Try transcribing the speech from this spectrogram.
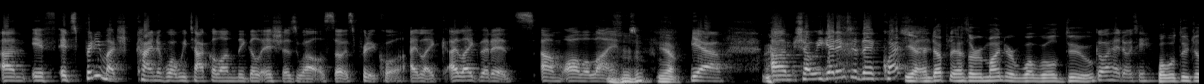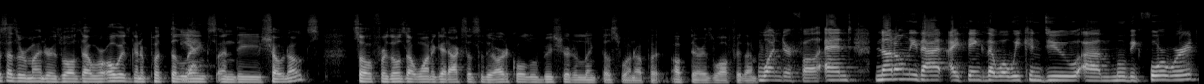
Um, if it's pretty much kind of what we tackle on Legal Ish as well, so it's pretty cool. I like I like that it's um, all aligned mind. Yeah. yeah. Um, shall we get into the question? Yeah, and definitely as a reminder, what we'll do. Go ahead, OT. What we'll do just as a reminder as well is that we're always going to put the Yeah. links in the show notes. So for those that want to get access to the article, we'll be sure to link this one up up there as well for them. Wonderful. And not only that, I think that what we can do um, moving forward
